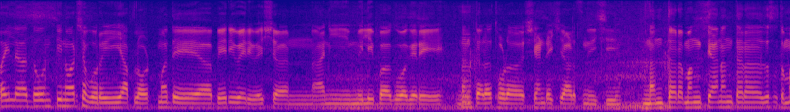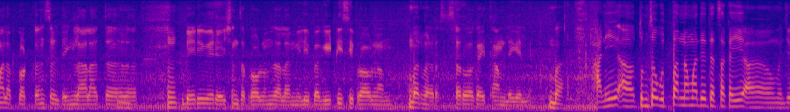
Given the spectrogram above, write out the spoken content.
पहिलं दोन तीन वर्षापूर्वी या प्लॉटमध्ये बेरी व्हेरिएशन आणि मिलीबग वगैरे नंतर थोडं शेंड्याची अडचणीची नंतर मग त्यानंतर जसं तुम्हाला प्लॉट कन्सल्टिंगला आला तर बेरी व्हेरिएशनचा प्रॉब्लेम झाला mealybug E T C problem बरोबर. सर्व काही थांबले गेले. बरं. आणि तुमचं उत्पन्नामध्ये त्याचा काही म्हणजे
